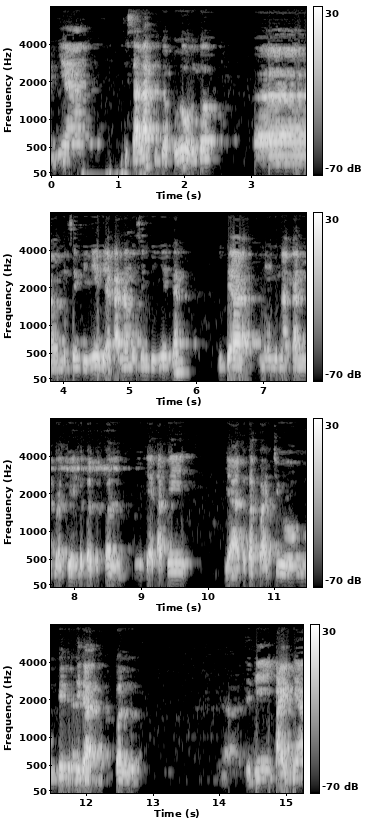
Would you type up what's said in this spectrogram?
hanya misalnya 30 untuk uh, musim dingin ya karena musim dingin kan tidak menggunakan baju yang tebal-tebal ya tapi ya tetap baju mungkin tidak tebal ya, jadi kainnya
